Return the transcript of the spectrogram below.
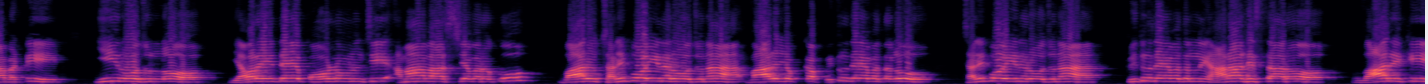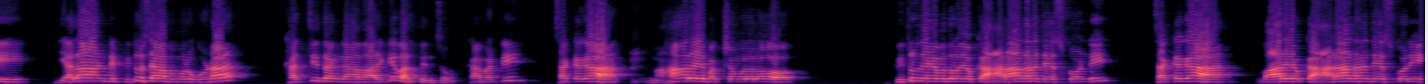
కాబట్టి ఈ రోజుల్లో ఎవరైతే పౌర్ణమి నుంచి అమావాస్య వరకు వారు చనిపోయిన రోజున వారి యొక్క పితృదేవతలు చనిపోయిన రోజున పితృదేవతల్ని ఆరాధిస్తారో వారికి ఎలాంటి పితృశాపములు కూడా ఖచ్చితంగా వారికి వర్తించవు. కాబట్టి చక్కగా మహాలయ పక్షములలో పితృదేవతల యొక్క ఆరాధన చేసుకోండి. చక్కగా వారి యొక్క ఆరాధన చేసుకొని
